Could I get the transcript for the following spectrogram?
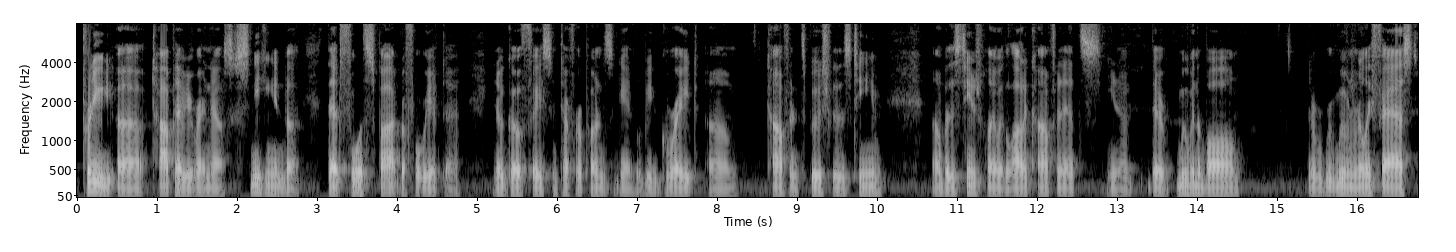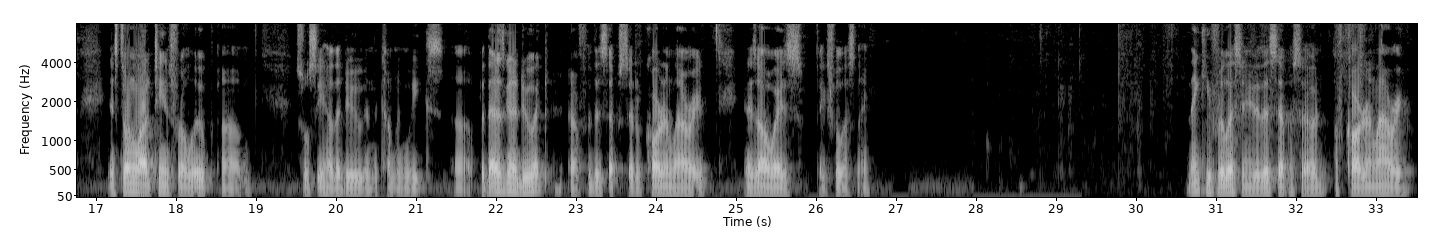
pretty, uh, top heavy right now. So sneaking into that fourth spot before we have to, you know, go face some tougher opponents again would be a great um, confidence boost for this team. Uh, but this team is playing with a lot of confidence. You know, they're moving the ball, they're moving really fast. It's throwing a lot of teams for a loop. Um, so we'll see how they do in the coming weeks. Uh, but that is going to do it uh, for this episode of Carter and Lowry. And as always, thanks for listening. Thank you for listening to this episode of Carter and Lowry.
